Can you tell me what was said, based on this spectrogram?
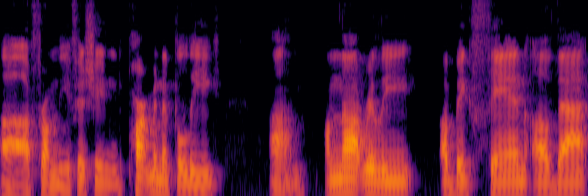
uh, from the officiating department at the league. Um, I'm not really a big fan of that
